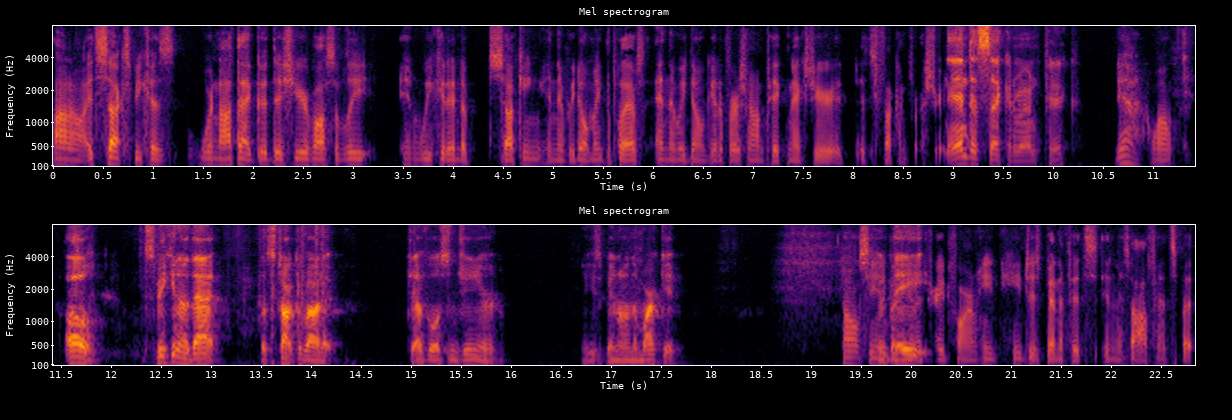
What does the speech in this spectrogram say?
I don't know. It sucks because we're not that good this year, possibly, and we could end up sucking. And if we don't make the playoffs, and then we don't get a first round pick next year, it, it's fucking frustrating. And a second round pick. Yeah, well, Oh, speaking of that, let's talk about it. Jeff Wilson Jr. He's been on the market. I don't see anybody they- trade for him. He he just benefits in this offense, but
